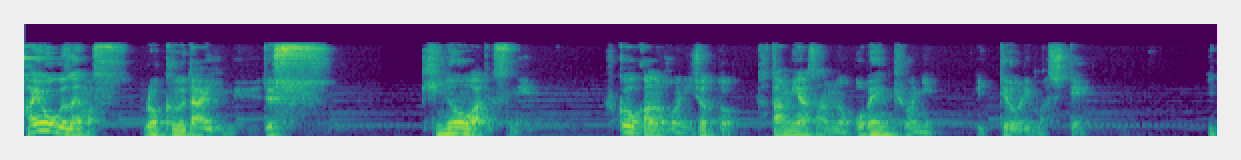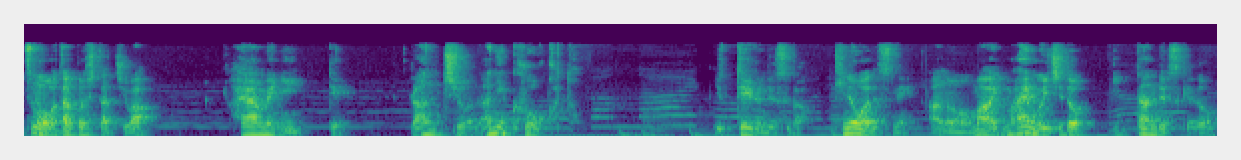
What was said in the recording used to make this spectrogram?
はようございます。六代目です。昨日はですね、福岡の方にちょっと畳屋さんのお勉強に行っておりまして、いつも私たちは早めに行ってランチを何食おうかと言っているんですが、昨日はですね、あの、まあ、前も一度行ったんですけど、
